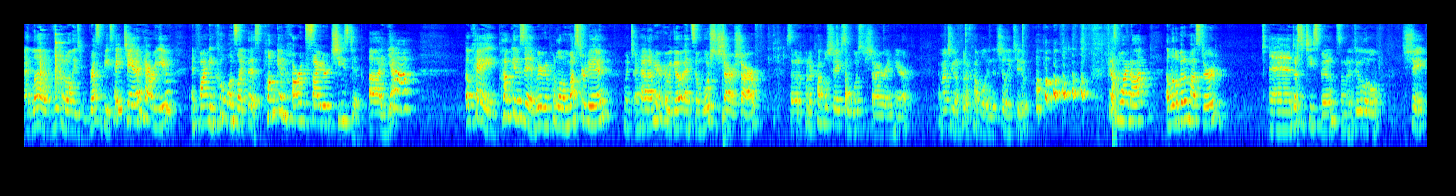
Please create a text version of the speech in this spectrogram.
I love looking at all these recipes. Hey Janet, how are you? And finding cool ones like this. Pumpkin hard cider cheese dip. Uh, yeah. Okay, pumpkin is in. We're going to put a little mustard in, which I had out here. Here we go. And some Worcestershire char. So I'm going to put a couple shakes of Worcestershire in here. I'm actually going to put a couple in the chili too. Because why not? A little bit of mustard. and just a teaspoon. So I'm gonna do a little shake,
